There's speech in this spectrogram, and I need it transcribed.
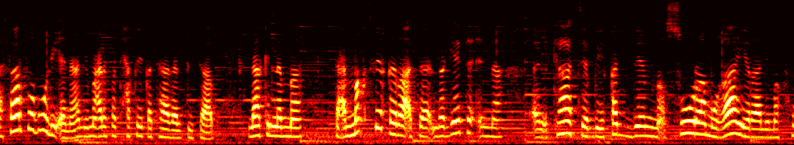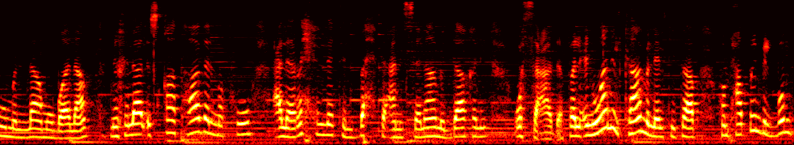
أثار فضولي أنا لمعرفة حقيقة هذا الكتاب. لكن لما تعمقت في قراءته لقيت أن الكاتب يقدم صورة مغايرة لمفهوم اللامبالاة من خلال إسقاط هذا المفهوم على رحلة البحث عن السلام الداخلي والسعادة. فالعنوان الكامل للكتاب هم حاطين بالبنط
